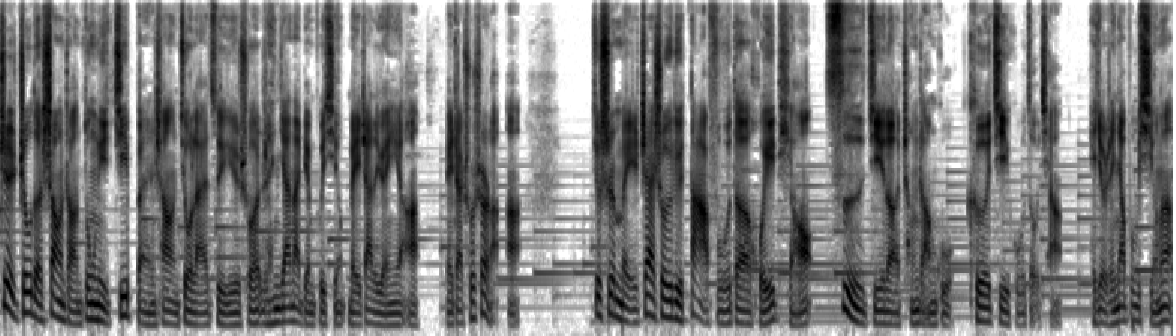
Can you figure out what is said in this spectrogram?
这周的上涨动力基本上就来自于说人家那边不行，美债的原因啊，美债出事了啊，就是美债收益率大幅的回调，刺激了成长股、科技股走强，也就是人家不行了，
